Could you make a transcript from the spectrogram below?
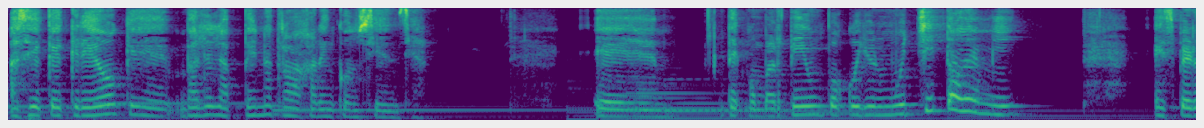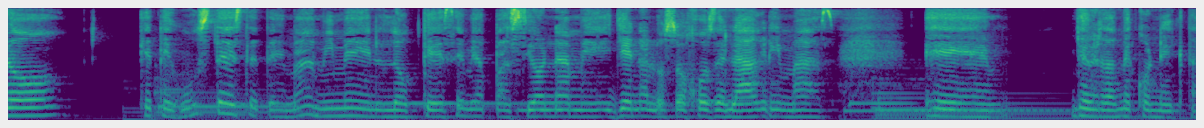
Así que creo que vale la pena trabajar en conciencia. Eh, te compartí un poco y un muchito de mí. Espero que te guste este tema. A mí me enloquece, me apasiona, me llena los ojos de lágrimas. Eh, de verdad me conecta,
